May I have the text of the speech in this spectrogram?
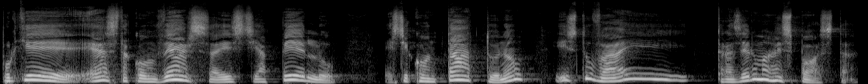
Porque esta conversa, este apelo, este contato, não? Isto vai trazer uma resposta,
